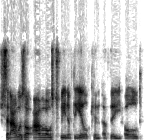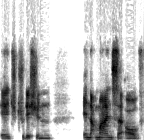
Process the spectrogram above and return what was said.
She said, "I was I've always been of the ilk and of the old age tradition, in that mindset of."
